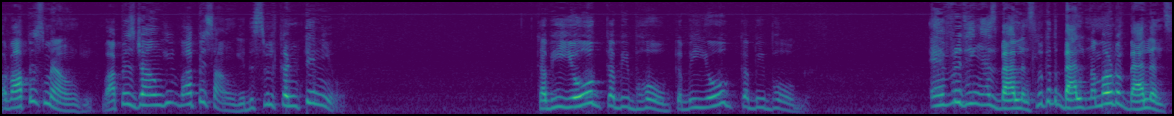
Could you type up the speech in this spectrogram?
और वापस मैं आऊँगी, वापस जाऊँगी, वापस आऊँगी। दिस विल कंटिन्यू कभी योग कभी भोग कभी योग कभी भोग। Everything has balance look at the number of balance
